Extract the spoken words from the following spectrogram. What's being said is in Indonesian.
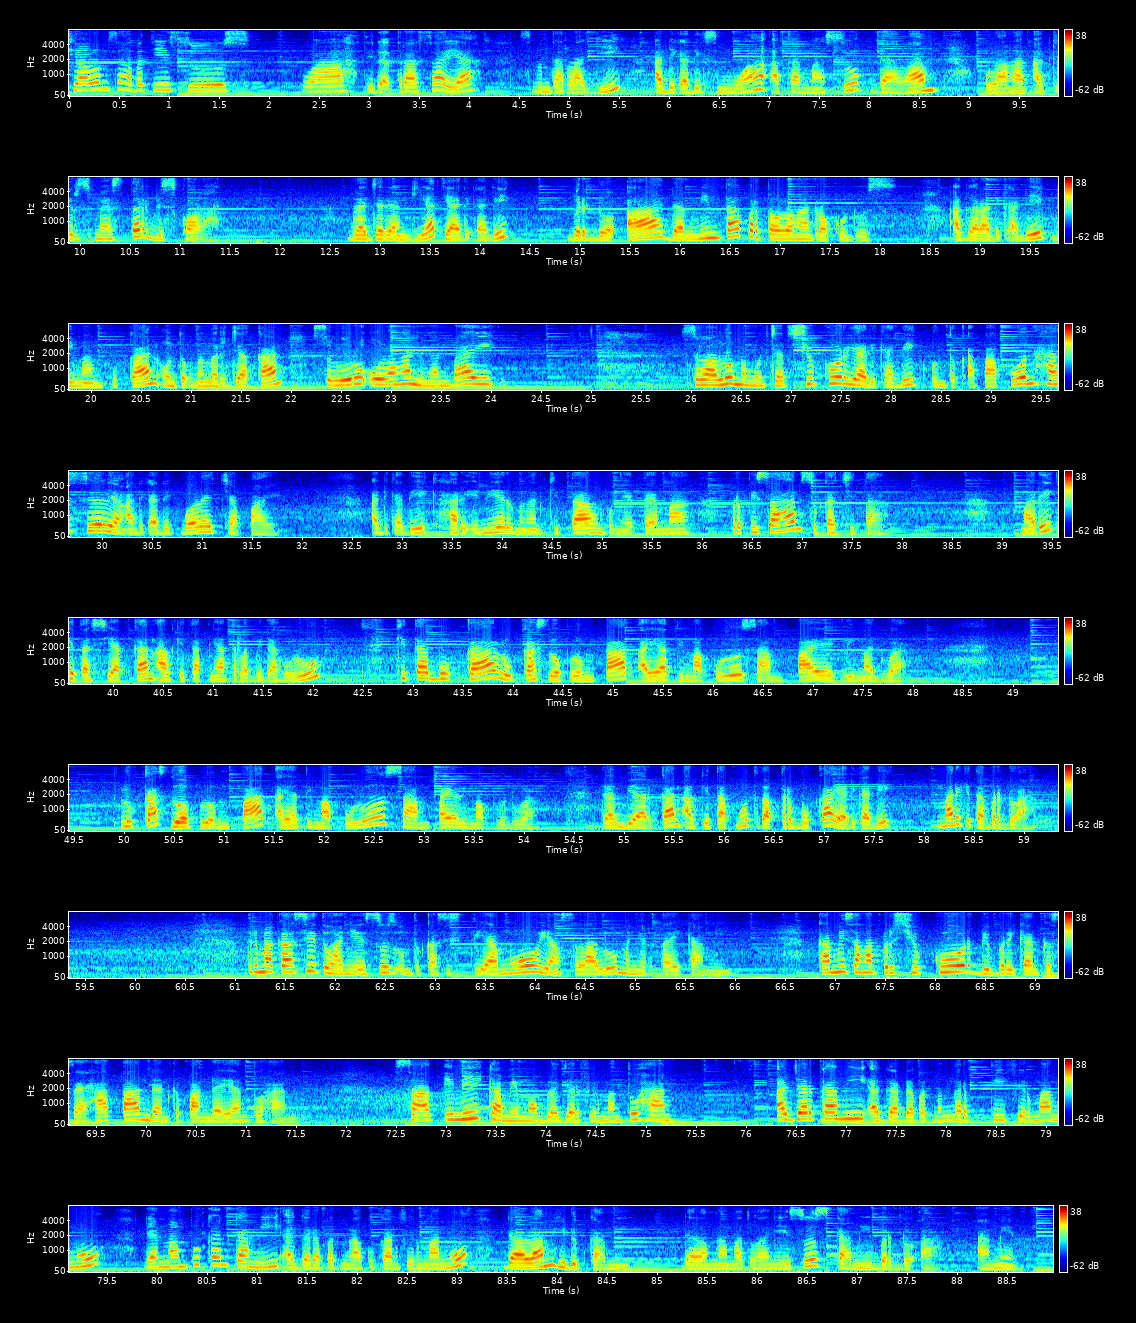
Shalom sahabat Yesus. Wah, tidak terasa ya. Sebentar lagi adik-adik semua akan masuk dalam ulangan akhir semester di sekolah. Belajar yang giat ya adik-adik. Berdoa dan minta pertolongan Roh Kudus agar adik-adik dimampukan untuk mengerjakan seluruh ulangan dengan baik Selalu mengucap syukur ya adik-adik untuk apa pun hasil yang adik-adik boleh capai. Adik-adik, hari ini renungan kita mempunyai tema perpisahan sukacita. Mari kita siapkan Alkitabnya terlebih dahulu. Kita buka Lukas 24 ayat 50 sampai 52. Lukas 24 ayat 50 sampai 52 dan biarkan Alkitabmu tetap terbuka ya adik-adik. Mari kita berdoa. Terima kasih Tuhan Yesus untuk kasih setiamu yang selalu menyertai kami. Kami sangat bersyukur diberikan kesehatan dan kepandaian Tuhan. Saat ini kami mau belajar firman Tuhan. Ajar kami agar dapat mengerti firman-Mu dan mampukan kami agar dapat melakukan firman-Mu dalam hidup kami. Dalam nama Tuhan Yesus kami berdoa. Amin.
